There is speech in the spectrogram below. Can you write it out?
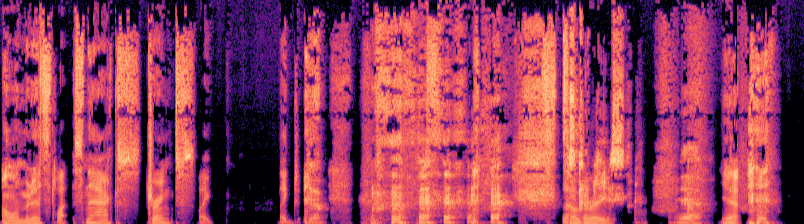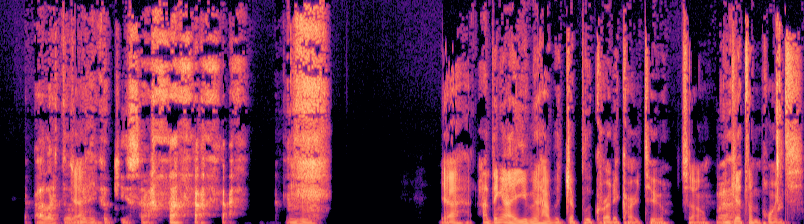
unlimited sl- snacks, drinks. Like, Like, Yep. so Those great. Yeah. Yeah. I like those Yeah. mini cookies. hmm Yeah. I think I even have a JetBlue credit card too. So we get some points.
